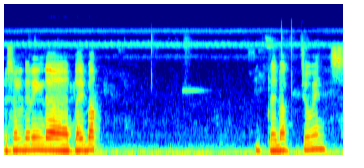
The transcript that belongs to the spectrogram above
Resoldering the playback playback joints.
